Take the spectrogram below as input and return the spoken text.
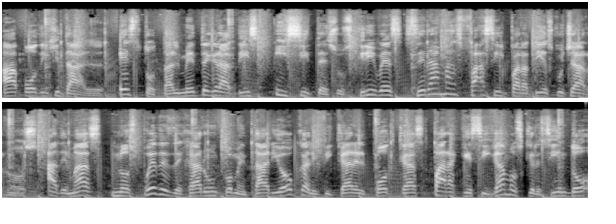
Apo Digital. Es totalmente gratis y si te suscribes será más fácil para ti escucharnos. Además, nos puedes dejar un comentario o calificar el podcast para que sigamos creciendo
